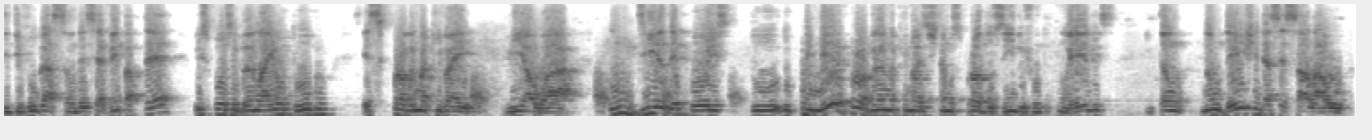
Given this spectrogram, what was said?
de divulgação desse evento até o Expo Brand lá em outubro. Esse programa aqui vai vir ao ar um dia depois do, do primeiro programa que nós estamos produzindo junto com eles. Então, não deixem de acessar lá o,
